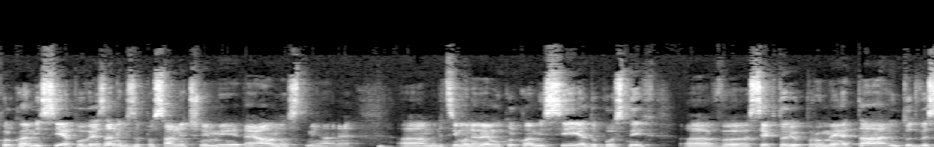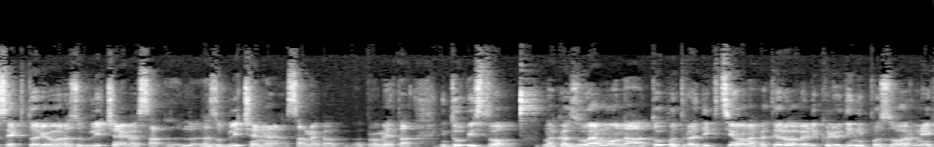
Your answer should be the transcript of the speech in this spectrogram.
koliko emisij je povezanih z posamičnimi dejavnostmi. Um, recimo, ne vemo, koliko emisij je dopustnih. V sektorju prometa in tudi v sektorju razogličenja samega prometa. In tu v bistvu nakazujemo na to kontradikcijo, na katero veliko ljudi ni pozornih,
